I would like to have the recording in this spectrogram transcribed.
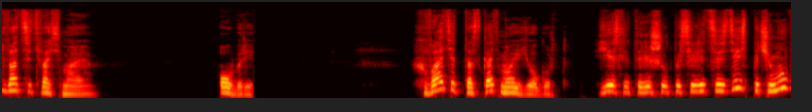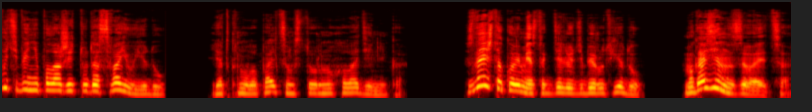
двадцать восьмая. Обри. Хватит таскать мой йогурт. Если ты решил поселиться здесь, почему бы тебе не положить туда свою еду? Я ткнула пальцем в сторону холодильника. Знаешь такое место, где люди берут еду? Магазин называется.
